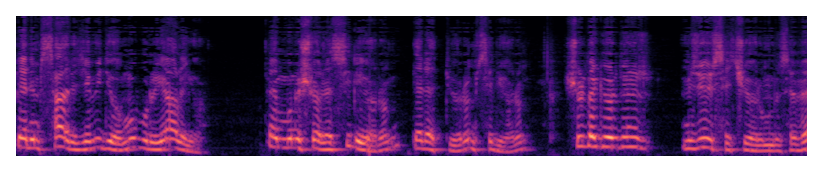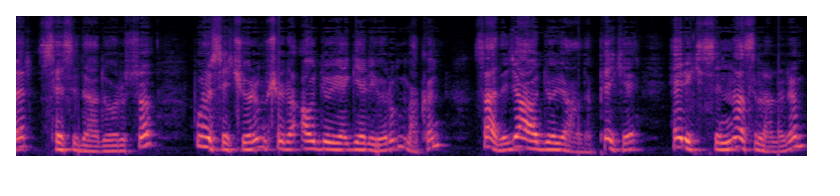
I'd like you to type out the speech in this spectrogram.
benim sadece videomu buraya alıyor. Ben bunu şöyle siliyorum. Delete diyorum. Siliyorum. Şurada gördüğünüz müziği seçiyorum bu sefer. Sesi daha doğrusu. Bunu seçiyorum. Şöyle audioya geliyorum. Bakın sadece audioyu aldı. Peki her ikisini nasıl alırım?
